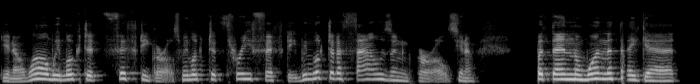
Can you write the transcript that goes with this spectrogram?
you know well we looked at 50 girls we looked at 350 we looked at a thousand girls you know. But then the one that they get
